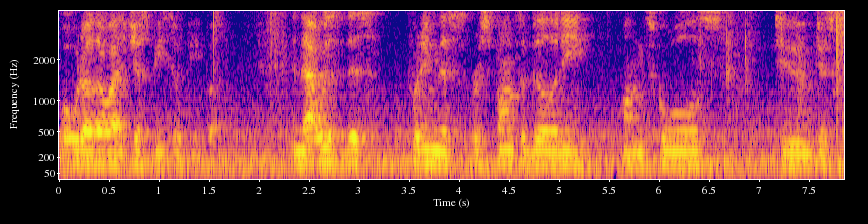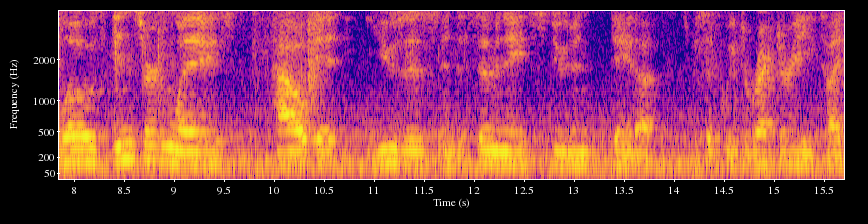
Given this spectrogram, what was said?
what would otherwise just be SOPIPA, and that was this putting this responsibility on schools to disclose in certain ways how it uses and disseminates student data, specifically directory type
